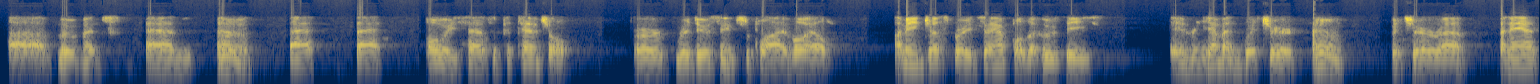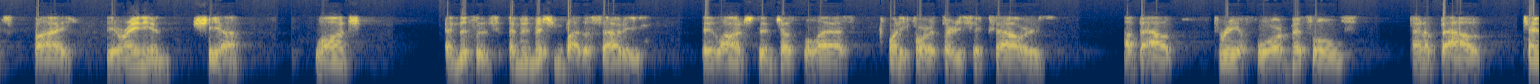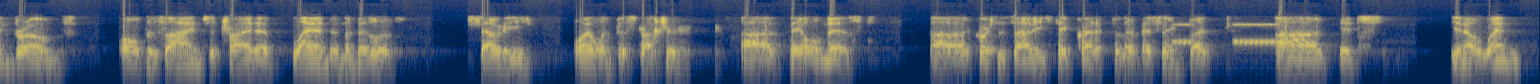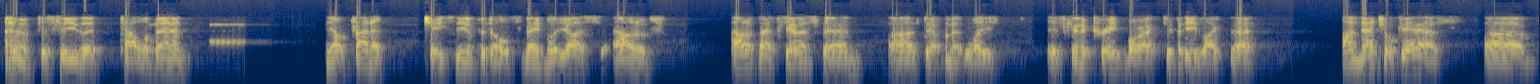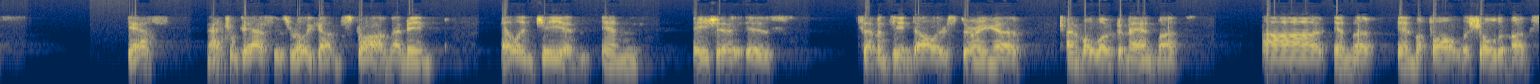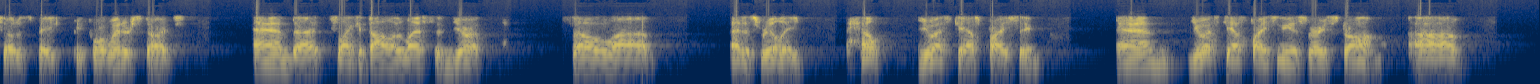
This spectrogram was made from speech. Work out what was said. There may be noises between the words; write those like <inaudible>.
uh, movements, and <clears throat> that that always has the potential for reducing supply of oil. I mean, just for example, the Houthis in Yemen, which are <clears throat> which are uh, financed by the Iranian Shia, launched, and this is an admission by the Saudis, they launched in just the last 24 or 36 hours about three or four missiles and about 10 drones, all designed to try to land in the middle of Saudi oil infrastructure. Uh, they all missed. Uh, of course, the Saudis take credit for their missing, but uh, it's, you know, when <clears throat> to see the Taliban, you know, kind of chase the infidels, namely us, out of out of Afghanistan, uh, definitely is going to create more activity like that. On natural gas, uh, gas, natural gas has really gotten strong. I mean, LNG in in Asia is seventeen dollars during a kind of a low demand month. Uh, in the in the fall, the shoulder month, so to speak, before winter starts. And uh, it's like a dollar less than Europe. So uh, that has really helped U.S. gas pricing. And U.S. gas pricing is very strong. Uh,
